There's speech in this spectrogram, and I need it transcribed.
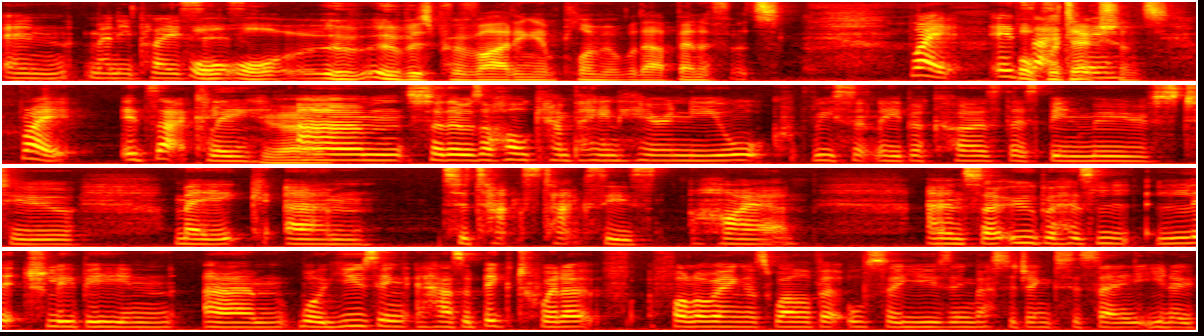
in many places. Or, or Uber's providing employment without benefits right, exactly. or protections. Right, exactly. Yeah. Um, so there was a whole campaign here in New York recently because there's been moves to make um, to tax taxis higher. And so Uber has l- literally been, um, well, using, it has a big Twitter f- following as well, but also using messaging to say, you know,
